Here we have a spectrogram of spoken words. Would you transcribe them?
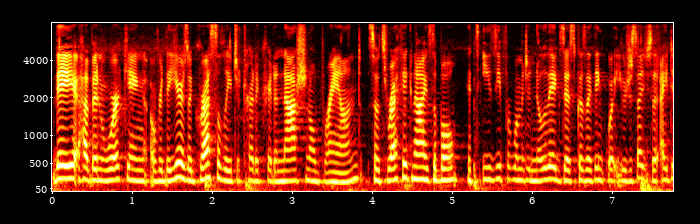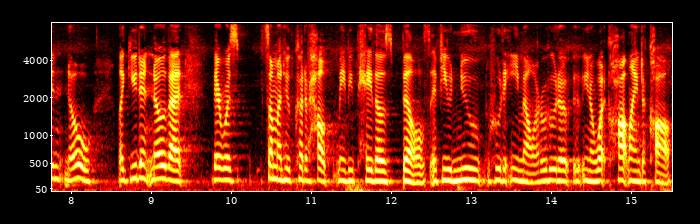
they have been working over the years aggressively to try to create a national brand, so it's recognizable. It's easy for women to know they exist. Because I think what you just said, you said I didn't know, like you didn't know that there was someone who could have helped maybe pay those bills if you knew who to email or who to you know what hotline to call.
